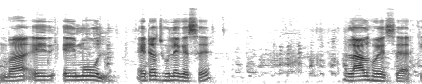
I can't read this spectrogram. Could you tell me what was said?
বা এই এই মূল, এটা ঝুলে গেছে। লাল হয়েছে আর কি।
